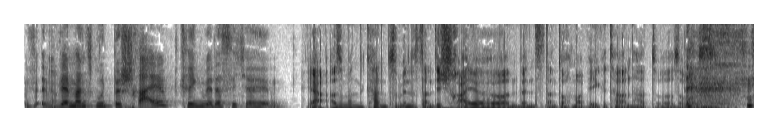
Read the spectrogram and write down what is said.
ja. wenn man es gut beschreibt, kriegen wir das sicher hin. Ja, also man kann zumindest dann die Schreie hören, wenn es dann doch mal wehgetan hat oder sowas.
